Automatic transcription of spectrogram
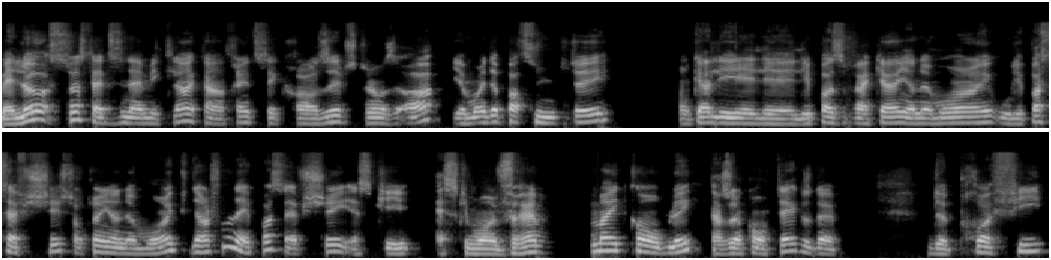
Mais là, ça, cette dynamique-là est en train de s'écraser, puisqu'on dit Ah, il y a moins d'opportunités. On regarde les, postes vacants, il y en a moins, ou les postes affichés, surtout, il y en a moins. Puis dans le fond, les postes affichés, est-ce qu'ils vont vraiment être comblés dans un contexte de, de profits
